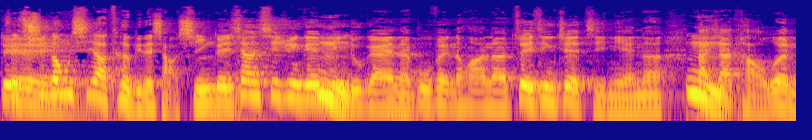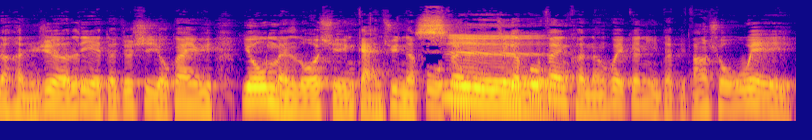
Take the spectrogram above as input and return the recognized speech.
所以吃东西要特别的小心。对，像细菌跟病毒感染的部分的话呢，最近这几年呢，大家讨论的很热烈的，就是有关于幽门螺旋杆菌的部分。这个部分可能会跟你的，比方说胃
